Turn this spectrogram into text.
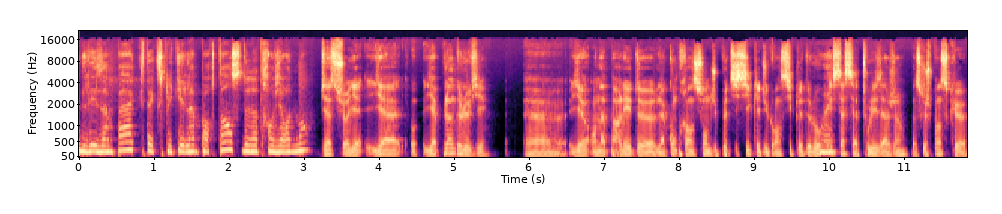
les impacts, expliquer l'importance de notre environnement. Bien sûr, il y a, il y a, il y a plein de leviers. Euh, il y a- on a parlé de la compréhension du petit cycle et du grand cycle de l'eau, Ouais. et ça c'est à tous les âges, hein, parce que je pense que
